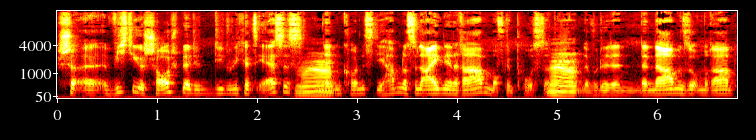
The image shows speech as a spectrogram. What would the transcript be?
Sch äh, wichtige Schauspieler, die, die, du nicht als erstes ja. nennen konntest, die haben noch so einen eigenen Rahmen auf dem Poster. Ja. Da wurde dann der Name so umrahmt.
